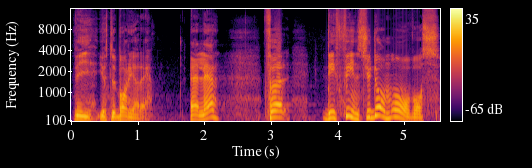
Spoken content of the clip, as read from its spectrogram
vi göteborgare. Eller? För det finns ju de av oss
